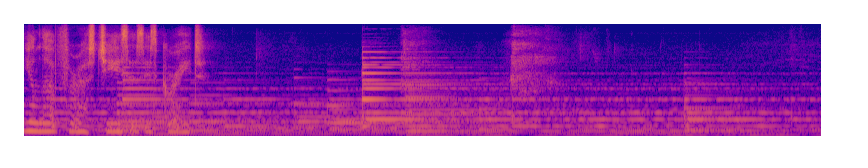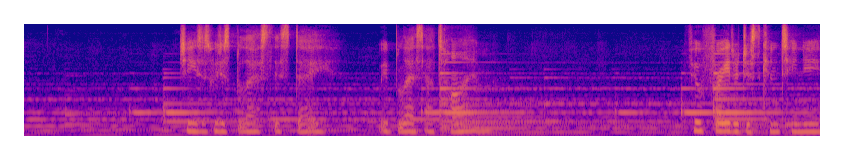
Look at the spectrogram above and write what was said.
Your love for us, Jesus, is great. Jesus, we just bless this day. We bless our time. Feel free to just continue,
